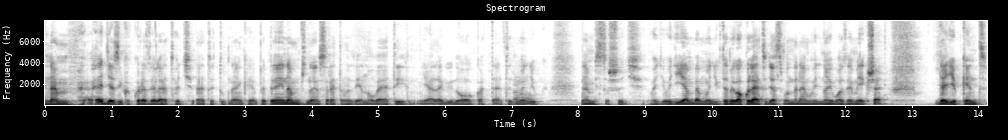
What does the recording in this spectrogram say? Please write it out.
nem egyezik, akkor azért lehet, hogy, lehet, hogy tudnánk. Én nem nagyon szeretem az ilyen novelty jellegű dolgokat, tehát hogy mondjuk nem biztos, hogy, hogy, hogy ilyenben mondjuk, tehát még akkor lehet, hogy azt mondanám, hogy na jó, azért mégse. De egyébként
